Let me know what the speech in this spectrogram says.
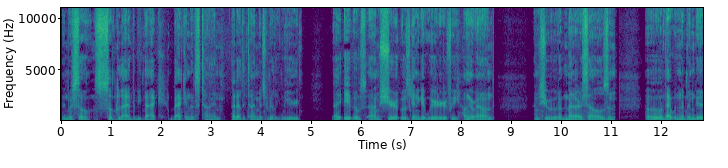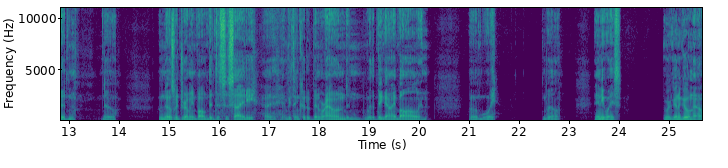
And we're so, so glad to be back, back in this time. That other time was really weird. Uh, it was, I'm sure it was going to get weirder if we hung around. I'm sure we would have met ourselves, and oh, that wouldn't have been good. And oh, who knows what Drummee Ball did to society? Uh, everything could have been round and with a big eyeball, and Oh boy. Well, anyways, we're gonna go now.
